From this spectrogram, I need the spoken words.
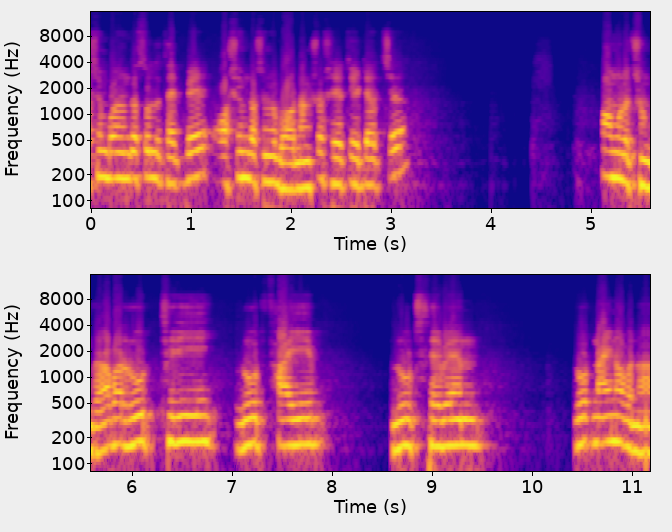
অসীম পর্যন্ত চলতে থাকবে, অসীম দশমিক ভগ্নাংশ, সেহেতু এটা হচ্ছে অমূলক সংখ্যা। আবার root three root five root seven root nine হবে না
